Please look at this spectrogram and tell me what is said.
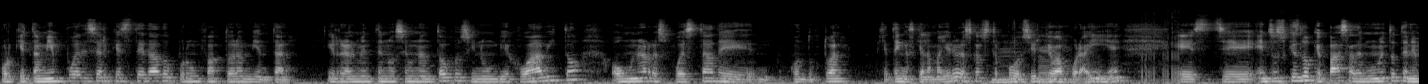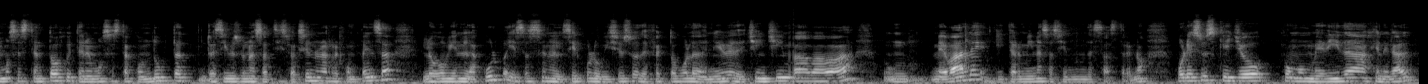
Porque también puede ser que esté dado por un factor ambiental y realmente no sea un antojo, sino un viejo hábito o una respuesta de conductual que tengas, que la mayoría de los casos te puedo decir que va por ahí, ¿eh? Este, entonces, ¿qué es lo que pasa? De momento tenemos este antojo y tenemos esta conducta, recibes una satisfacción, una recompensa, luego viene la culpa y estás en el círculo vicioso de efecto bola de nieve, de chin chin, va, va, va, me vale y terminas haciendo un desastre, ¿no? Por eso es que yo, como medida general,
